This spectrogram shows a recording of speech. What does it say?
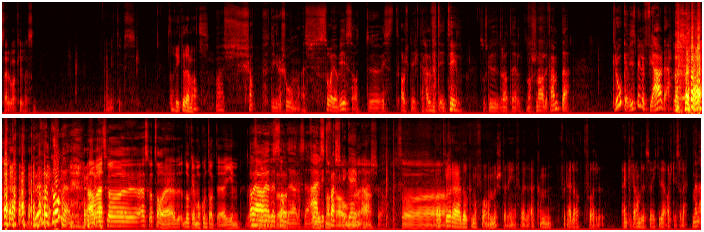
selve akillesen. Det er mitt tips. Da fikk du det, Mats. En Kjapp digresjon. Jeg så i avisa at uh, hvis alt gikk til helvete i TIL, så skulle du dra til nasjonal i femte. Kroken, vi spiller fjerde. Du er velkommen. Ja, men jeg skal, jeg skal ta det. Dere må kontakte Jim. Å ja, ja, det er sånn det gjøres. Jeg får er litt fersk i gamet her, så Så Da tror jeg dere må få han Murs til å ringe, for jeg kan fortelle at for enkelte andre så er ikke det alltid så lett. Men,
